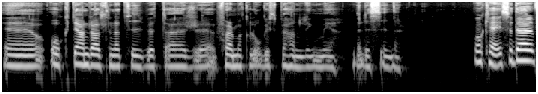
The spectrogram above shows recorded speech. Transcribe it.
Eh, och det andra alternativet är farmakologisk behandling med mediciner. Okej, okay, så där,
